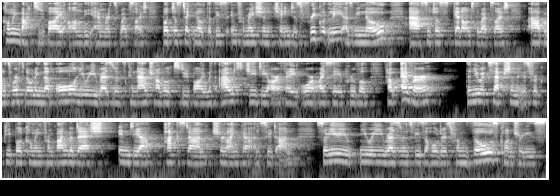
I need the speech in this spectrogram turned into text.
coming back to Dubai on the Emirates website. But just take note that this information changes frequently, as we know. Uh, so just get onto the website. Uh, but it's worth noting that all UAE residents can now travel to Dubai without GDRFA or ICA approval. However, the new exception is for people coming from Bangladesh, India, Pakistan, Sri Lanka, and Sudan. So, UAE residence visa holders from those countries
